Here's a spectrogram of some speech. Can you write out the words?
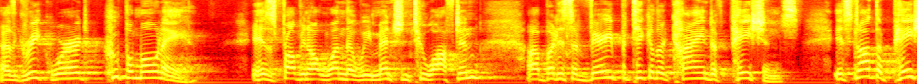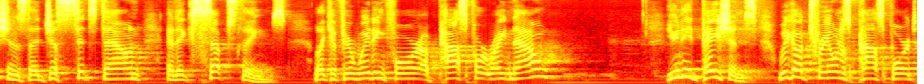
Uh, the Greek word hupomone is probably not one that we mention too often, uh, but it's a very particular kind of patience. It's not the patience that just sits down and accepts things. Like if you're waiting for a passport right now, you need patience. We got Triona's passport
